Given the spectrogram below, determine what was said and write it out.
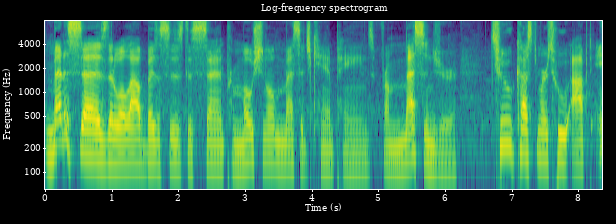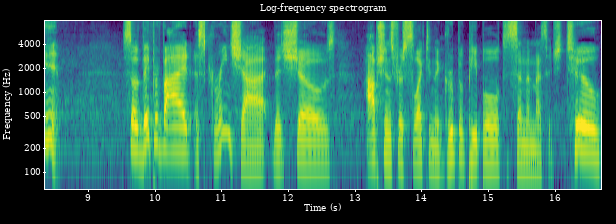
Meta says that it will allow businesses to send promotional message campaigns from Messenger to customers who opt in. So they provide a screenshot that shows options for selecting the group of people to send the message to,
